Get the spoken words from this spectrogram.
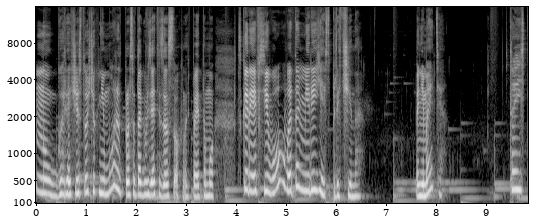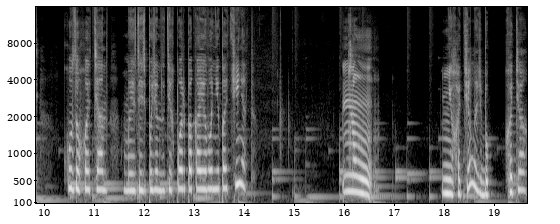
Ну, горячий источник не может просто так взять и засохнуть, поэтому, скорее всего, в этом мире есть причина. Понимаете? То есть, Кузухатян, мы здесь будем до тех пор, пока его не починят? Ну, не хотелось бы, хотя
